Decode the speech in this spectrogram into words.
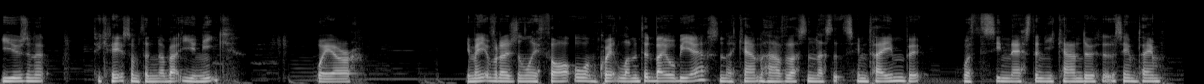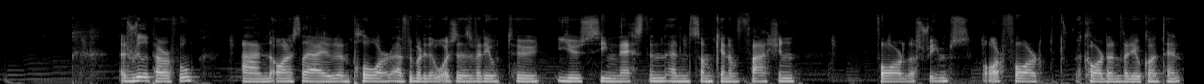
using it to create something a bit unique where you might have originally thought, oh, I'm quite limited by OBS and I can't have this and this at the same time, but with scene nesting, you can do it at the same time. It's really powerful, and honestly, I implore everybody that watches this video to use scene nesting in some kind of fashion for their streams or for recording video content.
